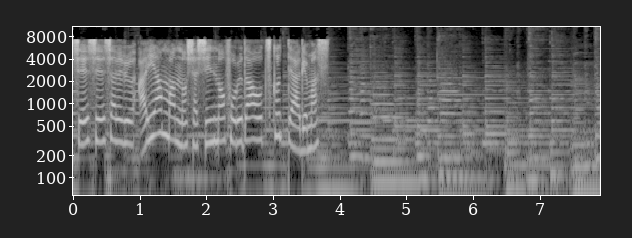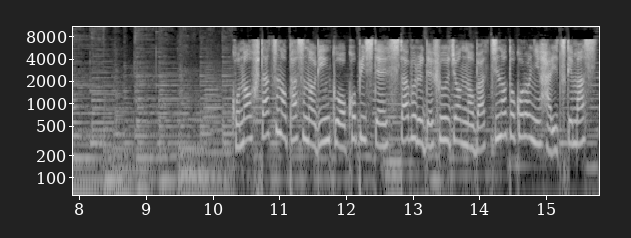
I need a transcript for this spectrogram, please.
生成されるアイアンマンの写真のフォルダを作ってあげます。この2つのパスのリンクをコピーしてスタブルデフュージョンのバッジのところに貼り付けます。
